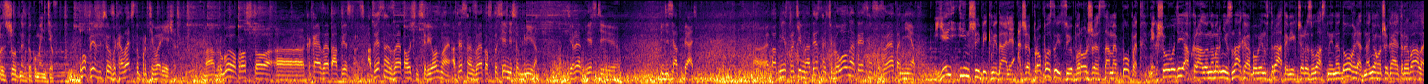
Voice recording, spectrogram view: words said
без жодних документів. Но прежде всего законодательство противоречит. А, Другой вопрос, что э, какая за это ответственность? Ответственность за это очень серьезная. Ответственность за это 170 гривен. Тире 255. Э, Это административная ответственность, уголовной ответственности за это нет. Є й інший бік медалі, адже пропозицію породжує саме попит. Якщо у водія вкрали номерні знаки або він втратив їх через власний недогляд, на нього чекає тривала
